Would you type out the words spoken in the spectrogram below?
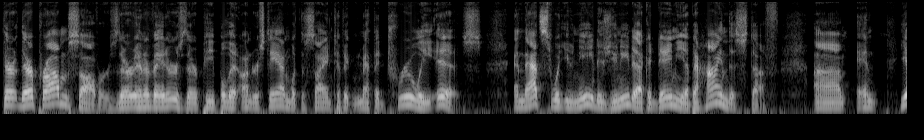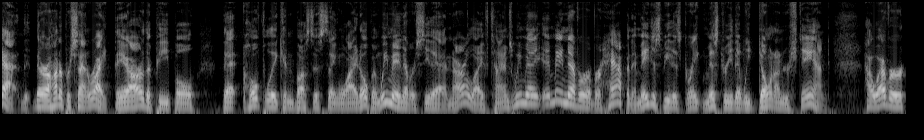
they're they're problem solvers they're innovators they're people that understand what the scientific method truly is and that's what you need is you need academia behind this stuff um, and yeah they're 100% right they are the people that hopefully can bust this thing wide open we may never see that in our lifetimes we may it may never ever happen it may just be this great mystery that we don't understand however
